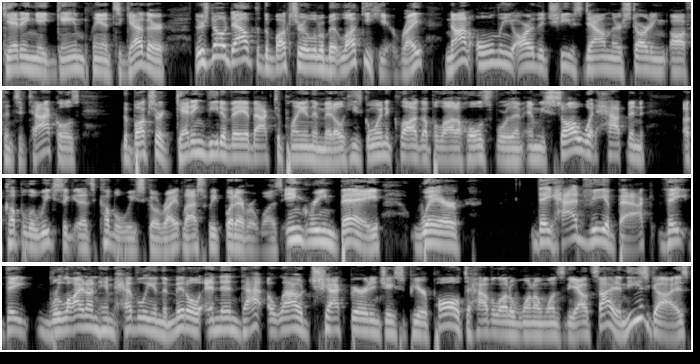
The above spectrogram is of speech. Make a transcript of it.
getting a game plan together, there's no doubt that the Bucs are a little bit lucky here, right? Not only are the Chiefs down their starting offensive tackles, the Bucs are getting Vita Vea back to play in the middle. He's going to clog up a lot of holes for them, and we saw what happened a couple of weeks ago. That's a couple of weeks ago, right? Last week, whatever it was, in Green Bay, where they had Vea back. They they relied on him heavily in the middle, and then that allowed Shaq Barrett and Jason Pierre-Paul to have a lot of one-on-ones on the outside. And these guys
